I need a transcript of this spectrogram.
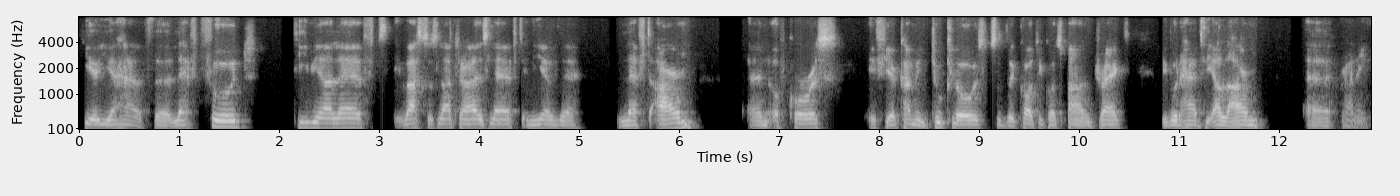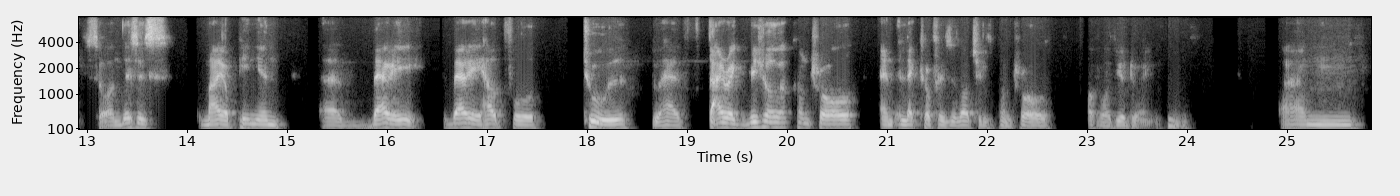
Here you have the left foot, tibia left, vastus lateralis left, and here the left arm. And of course, if you're coming too close to the corticospinal tract, we would have the alarm uh, running. So, and this is, in my opinion, a very, very helpful tool to have direct visual control and electrophysiological control of what you're doing. Um,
